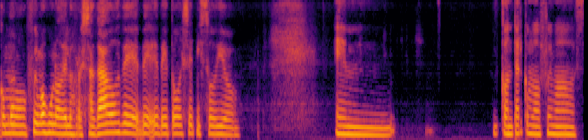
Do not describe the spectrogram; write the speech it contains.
como fuimos uno de los rezagados de, de, de todo ese episodio. Em, contar cómo fuimos.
